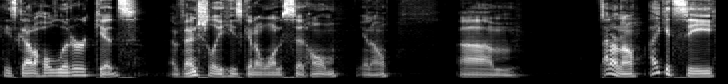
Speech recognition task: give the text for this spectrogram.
he's got a whole litter of kids. Eventually, he's going to want to sit home. You know, um, I don't know. I could see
